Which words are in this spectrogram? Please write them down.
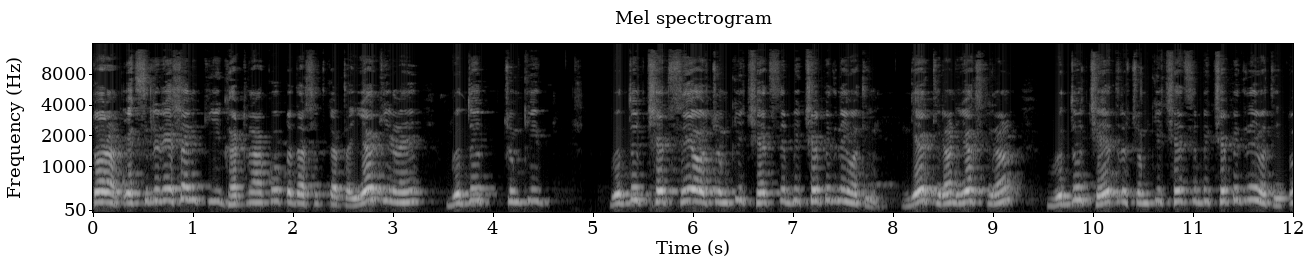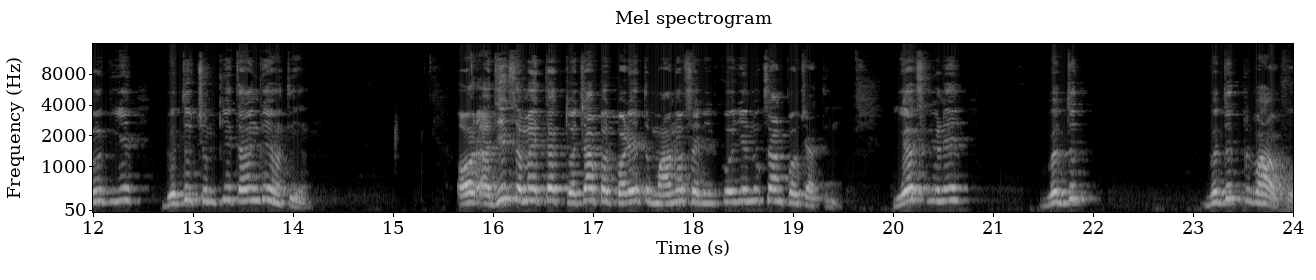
त्वरण एक्सिलरेशन की घटना को प्रदर्शित करता है। यह किरणें विद्युत चुंबकी विद्युत क्षेत्र से और चुंबकीय क्षेत्र से विक्षेपित नहीं होती। यह किरण यह किरण विद्युत क्षेत्र, चुंबकीय क्षेत्र से विक्षेपित नहीं होती क्योंकि ये विद्युत चुंबकीय तरंगें होती हैं। और अधिक समय तक त्वचा पर पड़े तो मानव शरीर को ये नुकसान पहुंचाती हैं। यह किरणें विद्युत विद्युत प्रभाव को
